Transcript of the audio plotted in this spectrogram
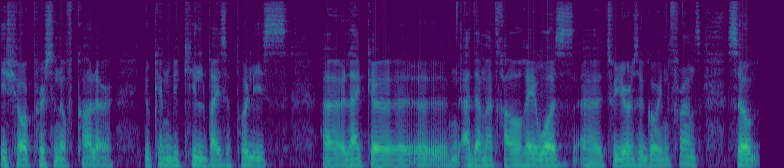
If you're a person of color, you can be killed by the police, uh, like uh, Adama Traoré was two years ago in France. So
